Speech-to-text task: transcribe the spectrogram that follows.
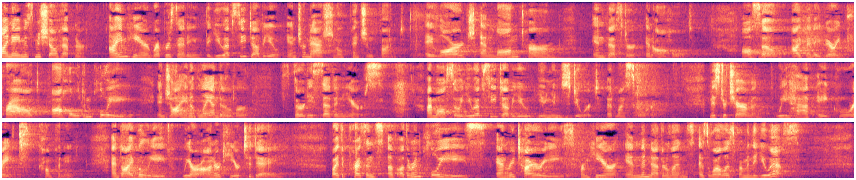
My name is Michelle Hepner. I am here representing the UFCW International Pension Fund, a large and long-term investor in Ahold. Also, I've been a very proud Ahold employee in Giant of Landover 37 years. I'm also a UFCW union steward at my store. Mr. Chairman, we have a great company, and I believe we are honored here today by the presence of other employees and retirees from here in the Netherlands as well as from in the U.S.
